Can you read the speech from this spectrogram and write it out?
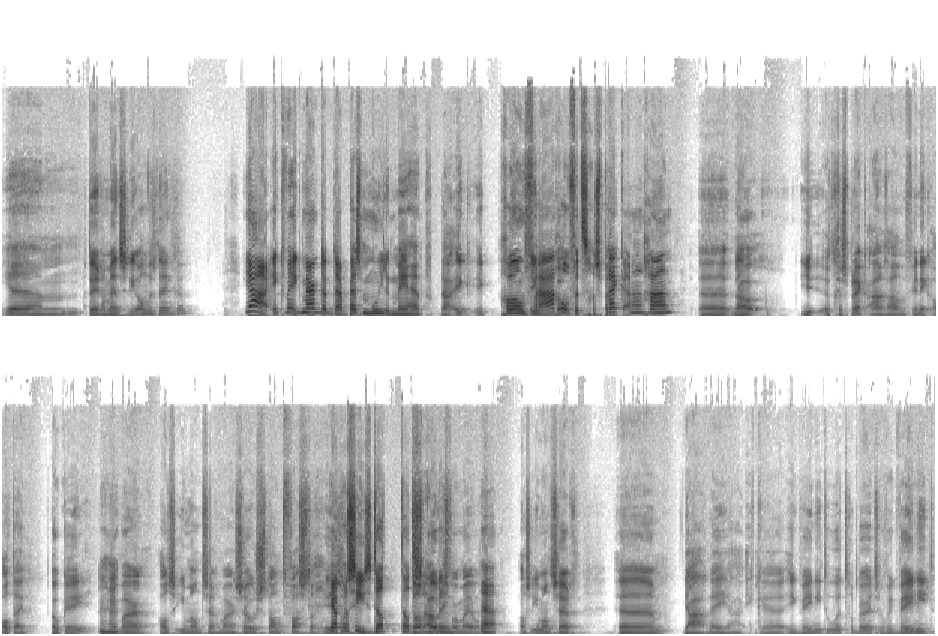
Je, Tegen mensen die anders denken. ja, ik, ik merk dat ik daar best moeilijk mee heb. Nou, ik, ik, Gewoon vragen of het gesprek aangaan. eh, nou je, het gesprek aangaan vind ik altijd oké. Mhm. Maar als iemand zeg maar zo standvastig is, Ja, precies. Dat, dat dan houdt het voor mij op. Ja. Als iemand zegt, ehm, ja, nee, ja, ik, eh, ik weet niet hoe het gebeurt, of ik weet niet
